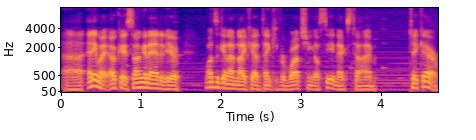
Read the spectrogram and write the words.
Uh, anyway, okay, so I'm gonna end it here. Once again, I'm Nicad. Thank you for watching. I'll see you next time. Take care.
